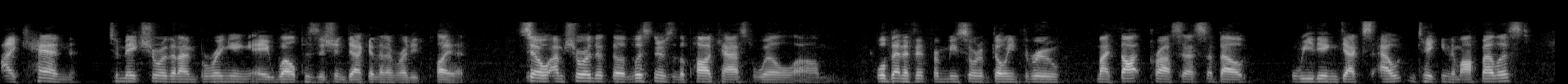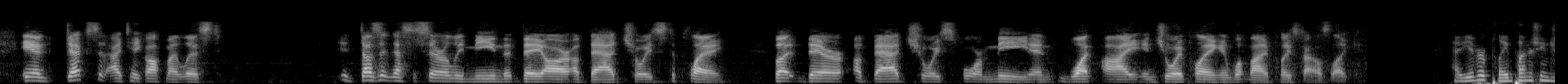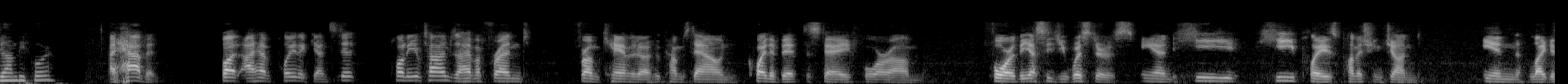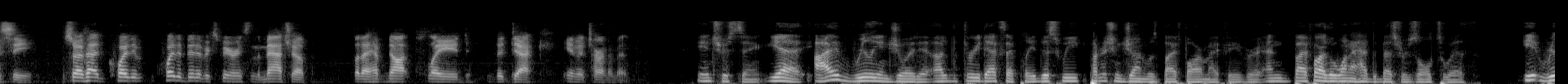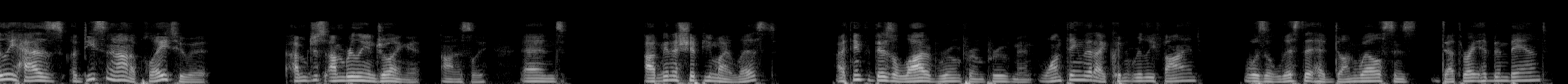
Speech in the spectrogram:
I can to make sure that I'm bringing a well positioned deck and that I'm ready to play it. So I'm sure that the listeners of the podcast will um, will benefit from me sort of going through my thought process about weeding decks out and taking them off my list. And decks that I take off my list, it doesn't necessarily mean that they are a bad choice to play, but they're a bad choice for me and what I enjoy playing and what my playstyle is like. Have you ever played Punishing Jund before? I haven't, but I have played against it plenty of times. I have a friend from Canada who comes down quite a bit to stay for um, for the SCG Worcesters, and he he plays Punishing Jund in Legacy. So I've had quite a quite a bit of experience in the matchup, but I have not played the deck in a tournament. Interesting. Yeah, I really enjoyed it. Out of the three decks I played this week, Punishing Jund was by far my favorite, and by far the one I had the best results with. It really has a decent amount of play to it. I'm just, I'm really enjoying it, honestly. And I'm gonna ship you my list. I think that there's a lot of room for improvement. One thing that I couldn't really find was a list that had done well since Death Deathrite had been banned,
